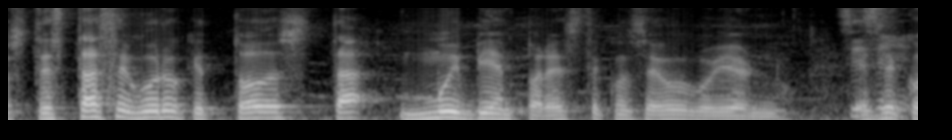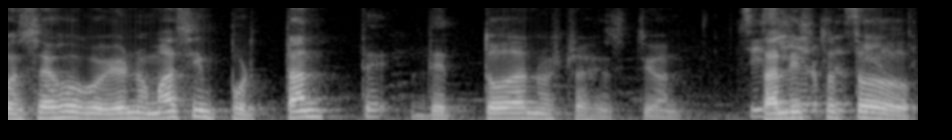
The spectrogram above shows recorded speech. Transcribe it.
¿usted está seguro que todo está muy bien para este Consejo de Gobierno? Sí, es señor. el Consejo de Gobierno más importante de toda nuestra gestión. Sí, ¿Está listo presidente, todo?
